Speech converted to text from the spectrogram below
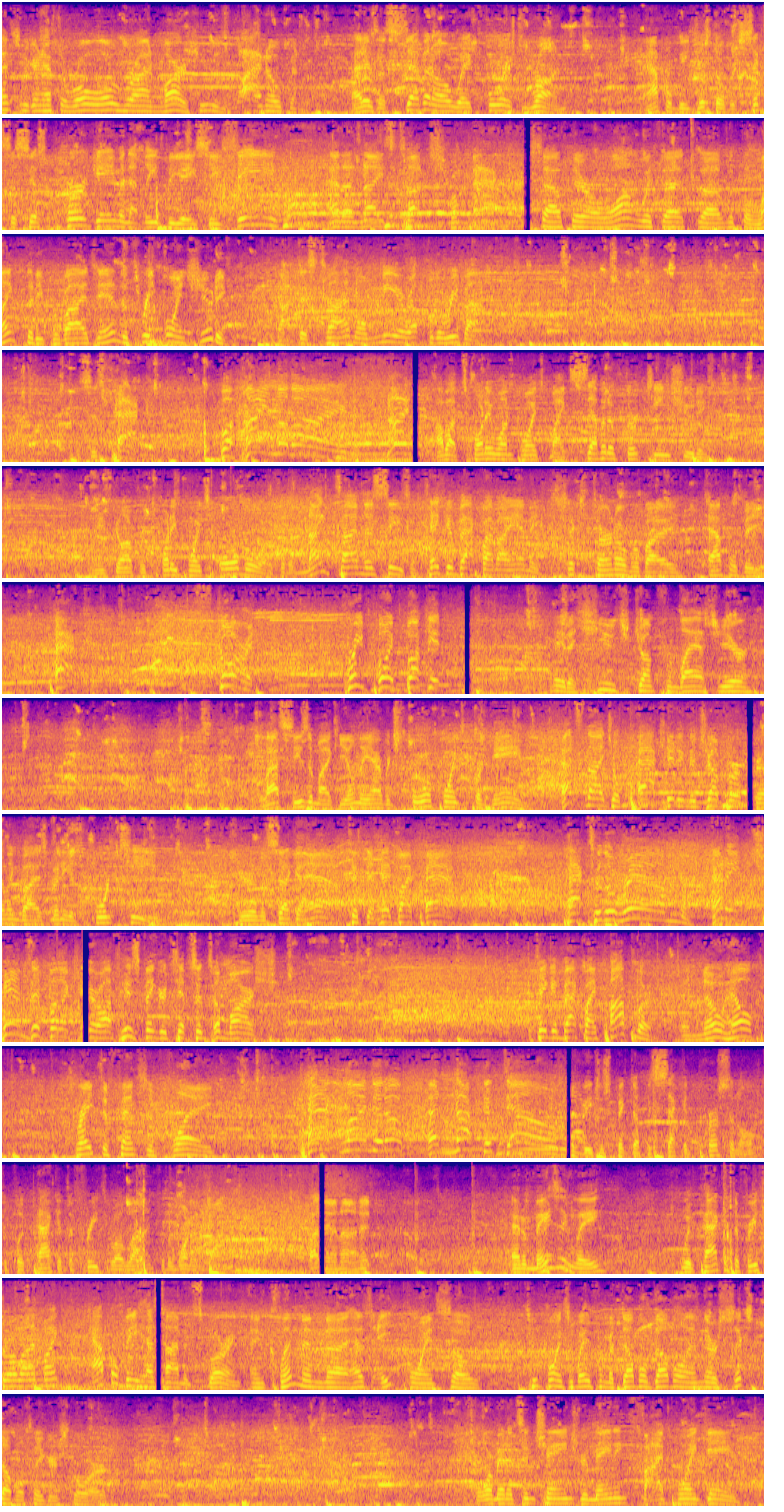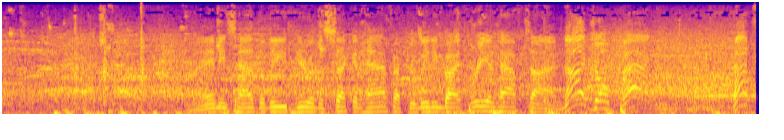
eventually going to have to roll over on Marsh. He was wide open. That is a 7-0 Wake Forest run. Appleby just over six assists per game, and that leads the ACC. And a nice touch from Mack. Out there, along with that, uh, with the length that he provides and the three-point shooting. Not this time. Omier up for the rebound. This is Pack behind the line. Nine. How about 21 points, Mike? 7 of 13 shooting. And he's gone for 20 points or more for the ninth time this season. Taken back by Miami. Sixth turnover by Appleby. Pack. Score it. Three-point bucket. Made a huge jump from last year. Last season, Mike, he only averaged four points per game. That's Nijel Pack hitting the jumper. Trailing by as many as 14 here in the second half. Tipped ahead by Pack. Pack to the rim. And he jams it for the kicker off his fingertips into Marsh. Taken back by Poplar. And no help. Great defensive play. Pack lined it up and knocked it down. He just picked up his second personal to put Pack at the free throw line for the one and one. And on it. And amazingly, with Pack at the free throw line, Mike, Appleby has time in scoring. And Klintman uh, has eight points, so two points away from a double-double and their sixth double-figure score. Four minutes and change remaining, five-point game. Miami's had the lead here in the second half after leading by three at halftime. Nijel Pack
